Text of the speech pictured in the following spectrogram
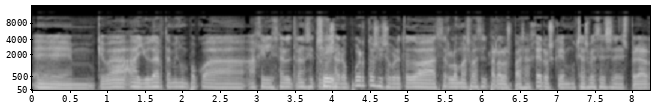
eh, que va a ayudar también un poco a, agilizar el tránsito en los aeropuertos y sobre todo a hacerlo más fácil para los pasajeros que muchas veces esperar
